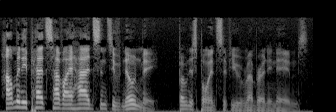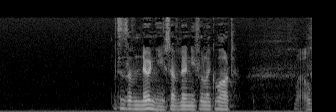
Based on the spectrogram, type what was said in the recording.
How many pets have I had since you've known me? Bonus points if you remember any names. Since I've known you, so I've known you for like what Well,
